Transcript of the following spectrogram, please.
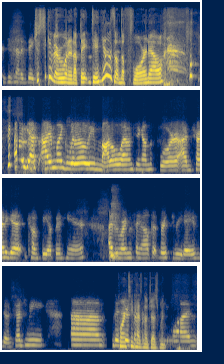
because he's not a big. Just to give everyone an update, Danielle is on the floor now. Oh yes, I'm like literally model lounging on the floor. I'm trying to get comfy up in here. I've been wearing the same outfit for three days. Don't judge me. Um, the Quarantine has no judgment. 21.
